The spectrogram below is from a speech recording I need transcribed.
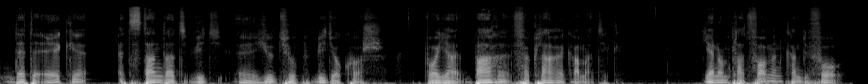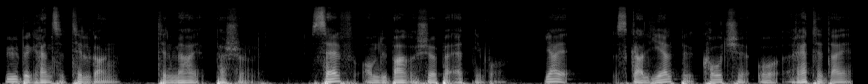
dette er ikke et standard vid uh, YouTube-videokurs hvor jeg bare forklarer grammatikk. Gjennom plattformen kan du få ubegrenset tilgang til meg personlig, selv om du bare kjøper ett nivå. Jeg skal hjelpe, coache og rette deg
